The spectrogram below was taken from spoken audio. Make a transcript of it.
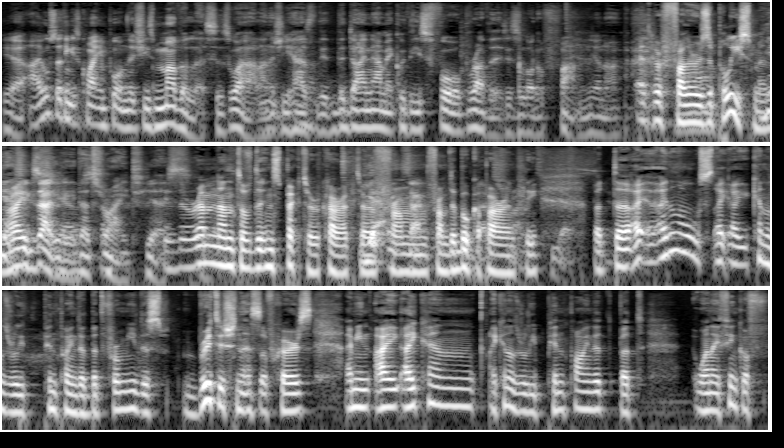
Yeah, I also think it's quite important that she's motherless as well, and that she has the, the dynamic with these four brothers is a lot of fun, you know. And her father is a policeman, Yes, right? exactly. Yeah, that's so right. Yes. He's the remnant of the inspector character Yeah, from exactly. from the book, That's apparently. right, yes. But uh, I, I don't know, I, I cannot really pinpoint that. But for me, this Britishness of hers, I mean, I, I can I cannot really pinpoint it. But when I think of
